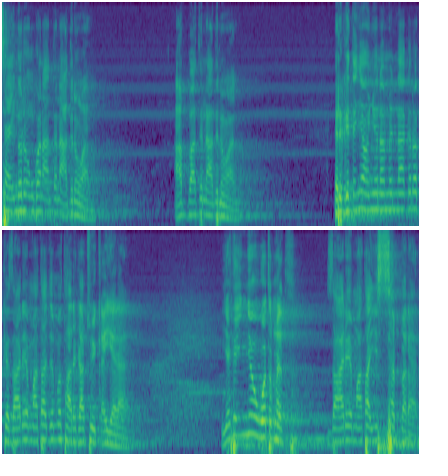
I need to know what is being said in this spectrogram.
ሳይኖር እንኳን አንተን አድነዋል፣ አባትን አድነዋል። እርግጠኛ ሆኜ ነው የምናገረው፣ ከዛሬ ማታ ጀምሮ ታሪካችሁ ይቀየራል። የትኛው ወጥመድ ዛሬ ማታ ይሰበራል።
